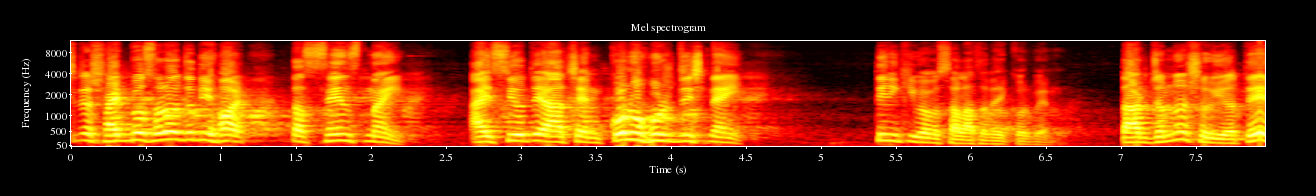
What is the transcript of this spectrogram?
সেটা ষাট বছরও যদি হয়, তার সেন্স নাই আইসিইউতে আছেন, কোনো হুঁশদিস নাই, তিনি কীভাবে সালাত আদায় করবেন? তার জন্য শরীয়তে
